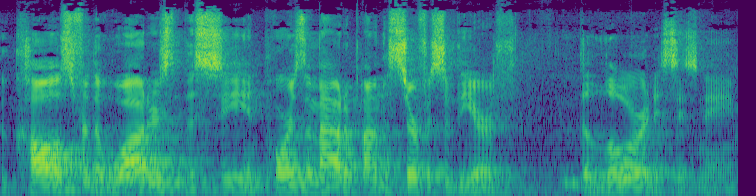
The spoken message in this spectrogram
who calls for the waters of the sea and pours them out upon the surface of the earth. The Lord is his name.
